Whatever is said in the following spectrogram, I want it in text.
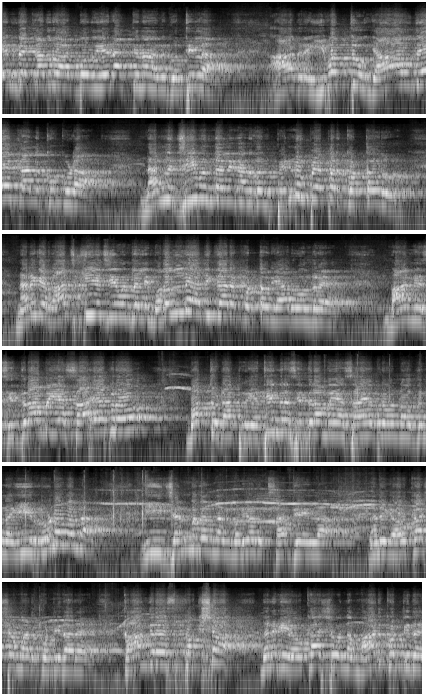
ಏನು ಬೇಕಾದರೂ ಆಗ್ಬೋದು ಏನಾಗ್ತೀನೋ ನನಗೆ ಗೊತ್ತಿಲ್ಲ. ಆದರೆ ಇವತ್ತು ಯಾವುದೇ ಕಾಲಕ್ಕೂ ಕೂಡ ನನ್ನ ಜೀವನದಲ್ಲಿ ನನಗೊಂದು ಪೆನ್ನು ಪೇಪರ್ ಕೊಟ್ಟವರು. ನನಗೆ ರಾಜಕೀಯ ಜೀವನದಲ್ಲಿ ಮೊದಲನೇ ಅಧಿಕಾರ ಕೊಟ್ಟವರು ಯಾರು ಅಂದ್ರೆ ಮಾನ್ಯ ಸಿದ್ದರಾಮಯ್ಯ ಸಾಹೇಬರು ಮತ್ತು ಡಾಕ್ಟರ್ ಯತೀಂದ್ರ ಸಿದ್ದರಾಮಯ್ಯ ಸಾಹೇಬರು ಅನ್ನೋದನ್ನ ಈ ಋಣವನ್ನ ಈ ಜನ್ಮದಲ್ಲಿ ನಾನು ಮರೆಯೋದಕ್ಕೆ ಸಾಧ್ಯ ಇಲ್ಲ. ನನಗೆ ಅವಕಾಶ ಮಾಡಿಕೊಟ್ಟಿದ್ದಾರೆ. ಕಾಂಗ್ರೆಸ್ ಪಕ್ಷ ನನಗೆ ಅವಕಾಶವನ್ನು ಮಾಡಿಕೊಟ್ಟಿದೆ.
